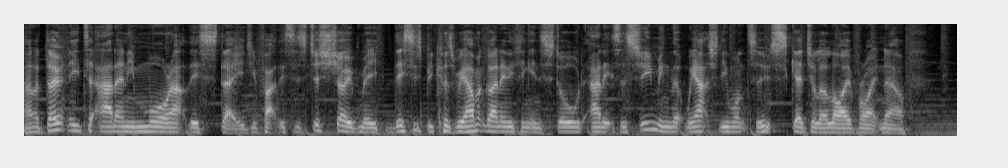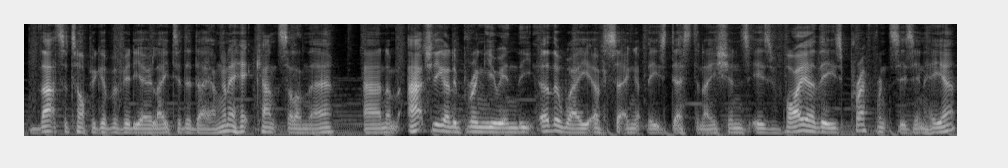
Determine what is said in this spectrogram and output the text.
And I don't need to add any more at this stage. In fact, this has just showed me this is because we haven't got anything installed and it's assuming that we actually want to schedule a live right now. That's a topic of a video later today. I'm going to hit cancel on there. And I'm actually going to bring you in the other way of setting up these destinations is via these preferences in here.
